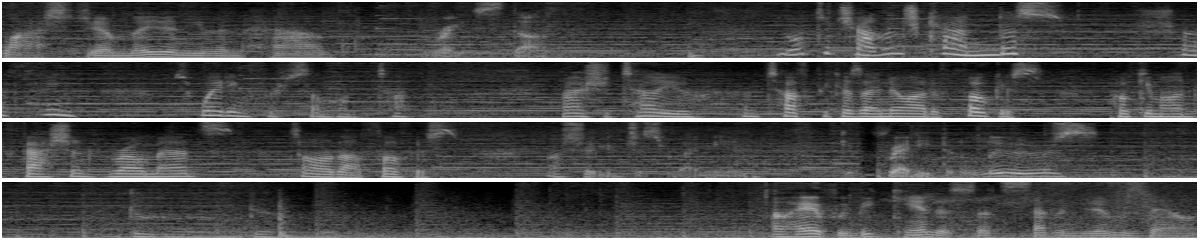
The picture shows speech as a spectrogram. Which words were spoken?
last gym, they didn't even have great stuff. You want to challenge Candice? Sure thing. I was waiting for someone tough. But I should tell you, I'm tough because I know how to focus. Pokemon, fashion, romance, it's all about focus. I'll show you just what I mean. Get ready to lose. Doo -doo. Oh hey, if we beat Candice, that's seven gems down.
